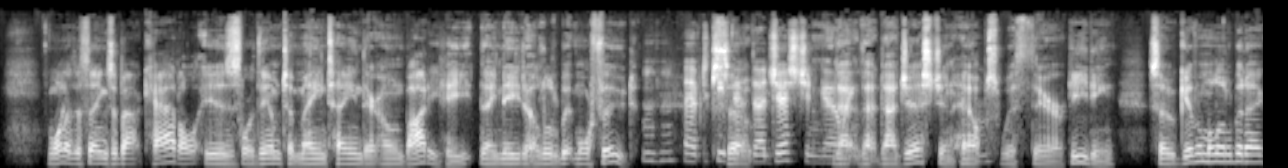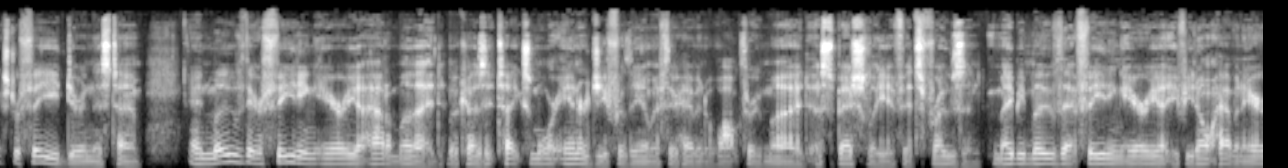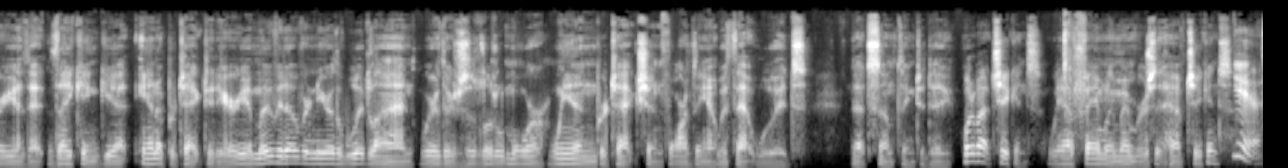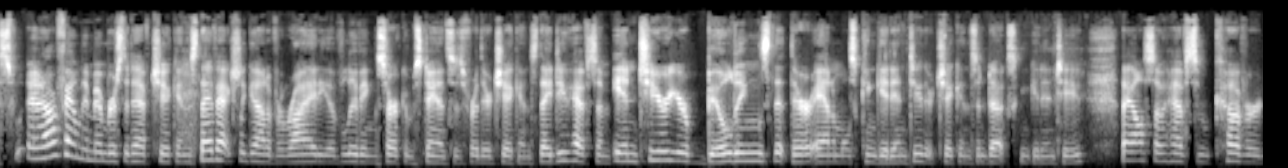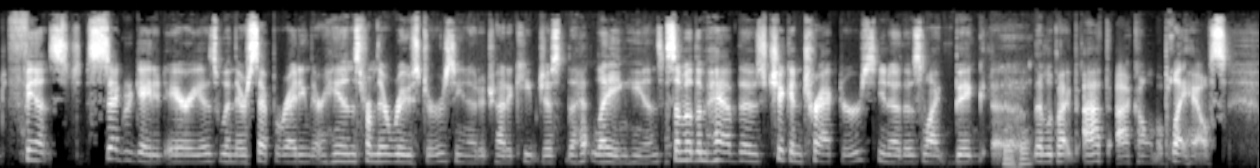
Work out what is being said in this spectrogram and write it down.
one of the things about cattle is for them to maintain their own body heat, they need a little bit more food. hmm They have to keep So that digestion going. That, that digestion helps with their heating. So give them a little bit of extra feed during this time and move their feeding area out of mud because it takes more energy for them if they're having to walk through mud, especially if it's frozen. Maybe move that feeding area if you don't have an area that they can get in a protected area. Move it over near the wood line where there's a little more wind protection for them with that woods. That's something to do. What about chickens? We have family members that have chickens. Yes, and our family members that have chickens, they've actually got a variety of living circumstances for their chickens. They do have some interior buildings that their animals can get into, their chickens and ducks can get into. They also have some covered, fenced, segregated areas when they're separating their hens from their roosters, you know, to try to keep just the laying hens. Some of them have those chicken tractors, you know, those like big, uh, they look like, I, I call them a playhouse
